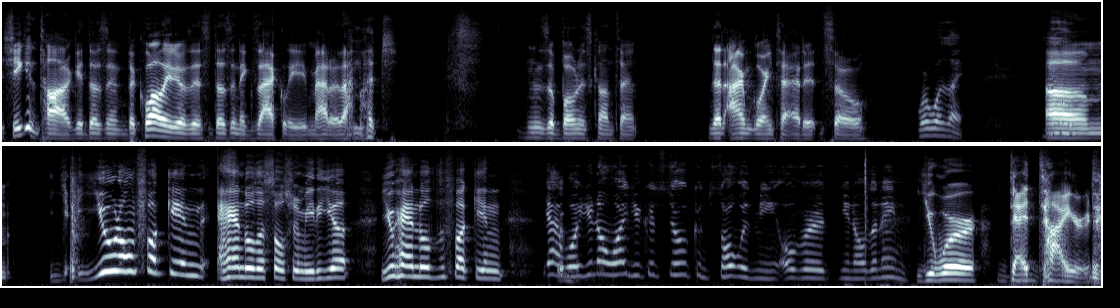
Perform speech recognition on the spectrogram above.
She can talk. It doesn't the quality of this doesn't exactly matter that much. This is a bonus content that I'm going to edit, so Where was I? You- um y- you don't fucking handle the social media. You handle the fucking yeah, well, you know what? You could still consult with me over, you know, the name. you were dead tired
